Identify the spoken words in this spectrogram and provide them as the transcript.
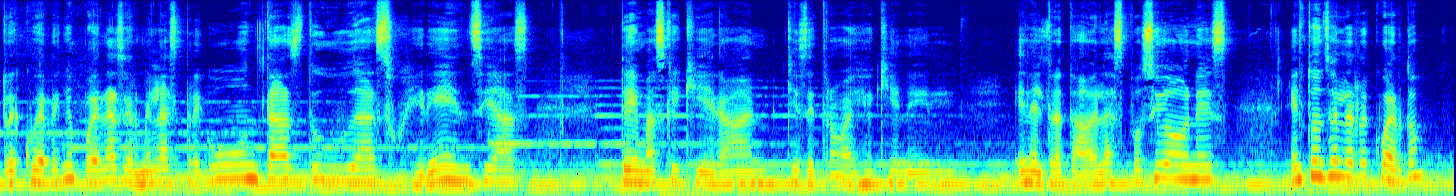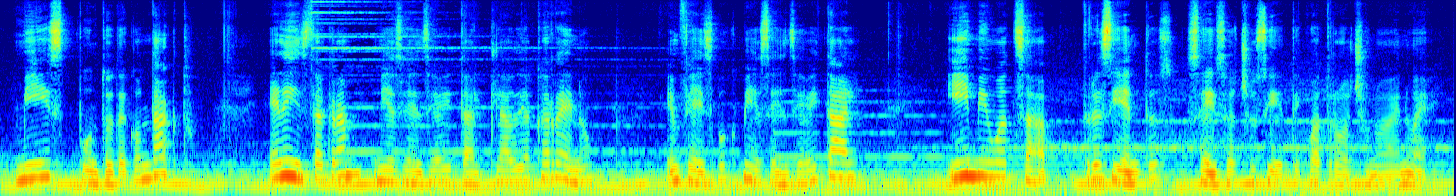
Recuerden que pueden hacerme las preguntas, dudas, sugerencias, temas que quieran que se trabaje aquí en el, en el Tratado de las Pociones. Entonces les recuerdo mis puntos de contacto. En Instagram, mi esencia vital Claudia Carreno en Facebook Mi Esencia Vital y mi WhatsApp 300-687-4899.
